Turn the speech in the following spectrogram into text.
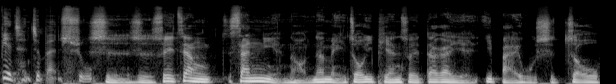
变成这本书。是是，所以。这样三年哦，那每周一篇，所以大概也一百五十周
